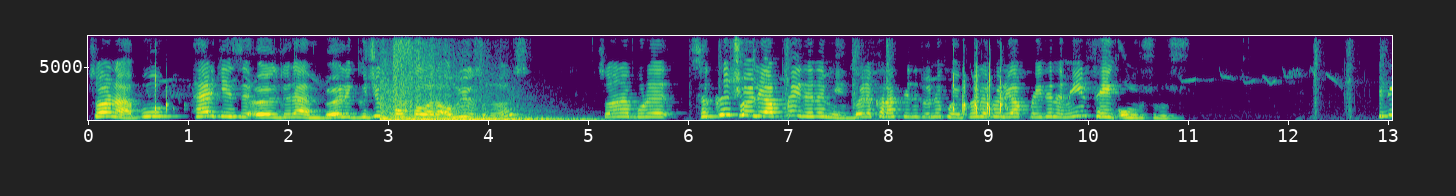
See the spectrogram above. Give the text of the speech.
Sonra bu herkesi öldüren böyle gıcık bombaları alıyorsunuz. Sonra buraya sakın şöyle yapmayı denemeyin. Böyle karakterinizi öne koyup böyle böyle yapmayı denemeyin. Fake olursunuz. Şimdi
